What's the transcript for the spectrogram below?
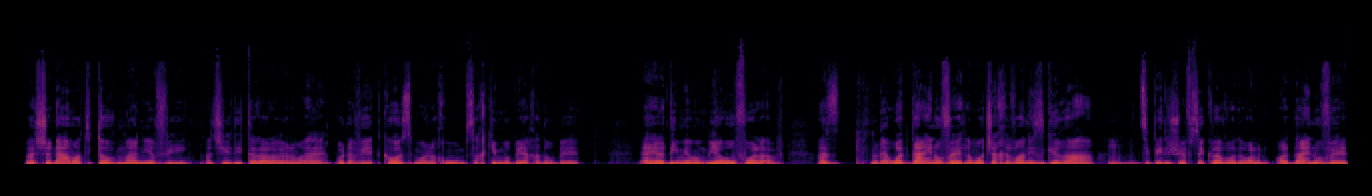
והשנה אמרתי, טוב, מה אני אביא? אז שעידית עלה לרעיון, אמר, אה, בוא נביא את קוזמו, אנחנו משחקים בו ביחד הרבה. הילדים יעופו עליו. אז, אתה יודע, הוא עדיין עובד, למרות שהחברה נסגרה, מהמם. ציפיתי שהוא יפסיק לעבוד, אבל הוא עדיין עובד,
